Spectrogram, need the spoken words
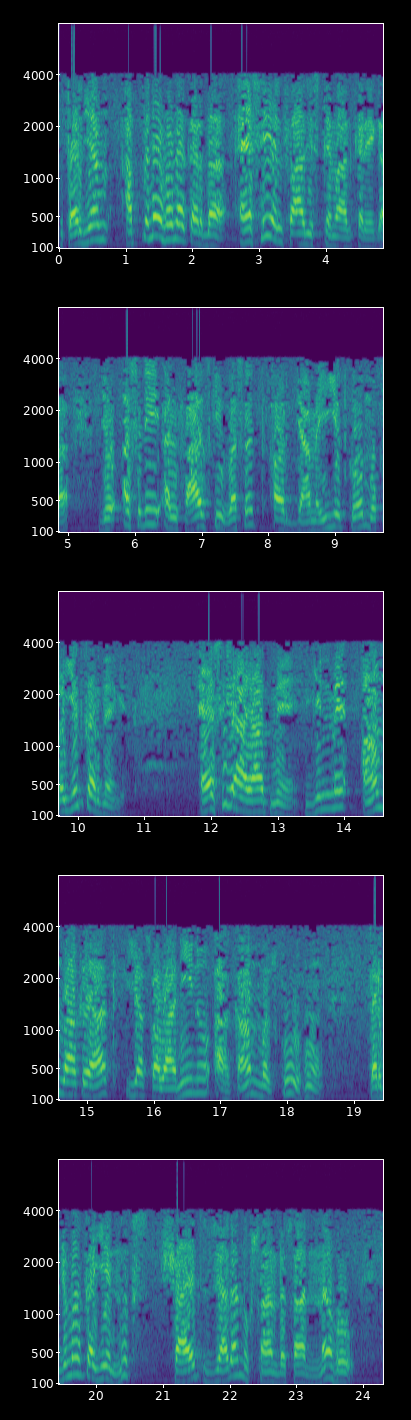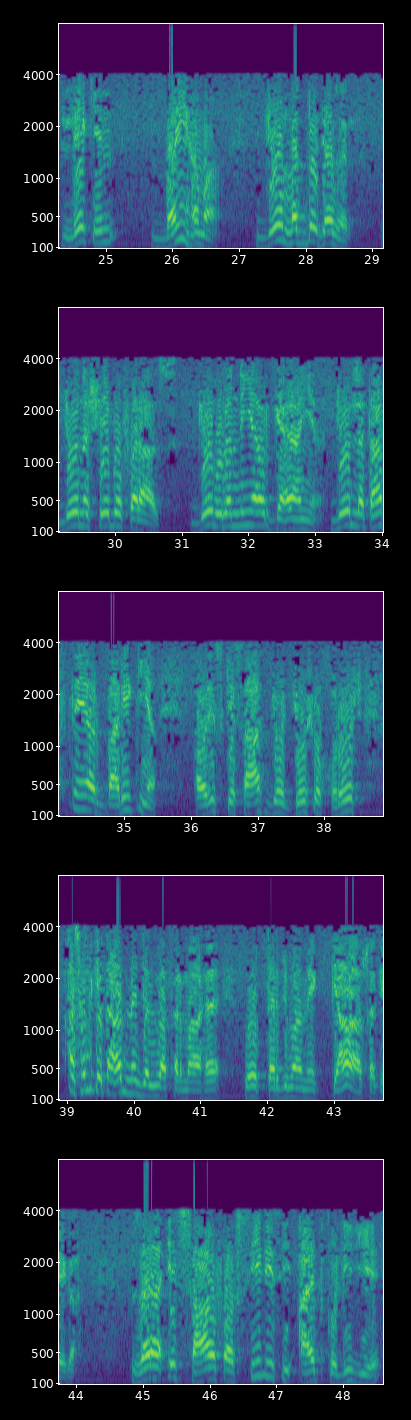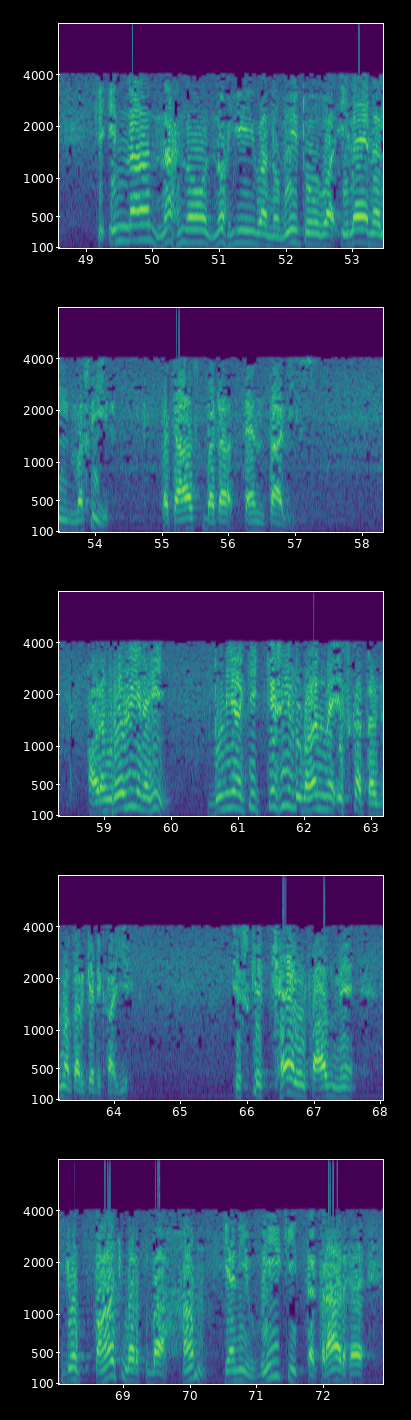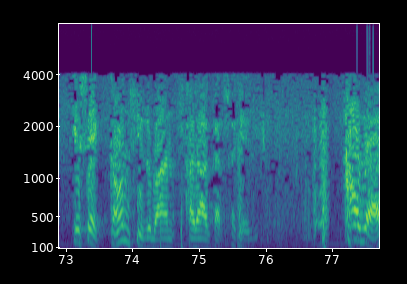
ترجم اپنے ہونا کردہ ایسے الفاظ استعمال کرے گا جو اصلی الفاظ کی وسعت اور جامعیت کو مقید کر دیں گے۔ ایسی آیات میں جن میں عام واقعات یا قوانین و احکام مذکور ہوں، ترجمہ کا یہ نقص شاید زیادہ نقصان رسا نہ ہو، لیکن بئی ہما جو مد و جذر جو نشیب و فراز، جو بلندیاں اور گہرائیاں، جو لطافتیں اور باریکیاں، اور اس کے ساتھ جو جوش و خروش اصل کتاب میں جلوہ فرما ہے، وہ ترجمہ میں کیا آ سکے گا؟ ذرا اس صاف اور سیدھی سی آیت کو لیجیے کہ انا نہنو نہی و نبیتو و الین المسیر پچاس بٹا تینتالیس اور انگریزی نہیں، دنیا کی کسی زبان میں اس کا ترجمہ کر کے دکھائیے۔ اس کے چھ الفاظ میں جو پانچ مرتبہ ہم یعنی وی کی تکرار ہے، اسے کون سی زبان ادا کر سکے گی؟ لہذا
